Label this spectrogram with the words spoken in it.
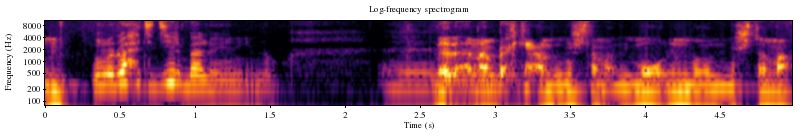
انه الواحد يدير باله يعني إنه آه، لا لا أنا عم بحكي عن المجتمع مو إنه المجتمع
